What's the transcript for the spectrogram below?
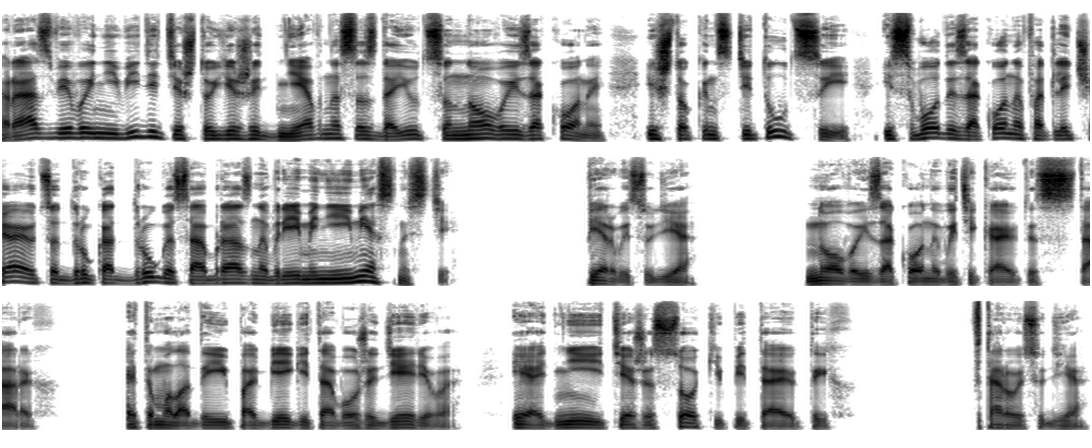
Разве вы не видите, что ежедневно создаются новые законы, и что конституции и своды законов отличаются друг от друга сообразно времени и местности? Первый судья. Новые законы вытекают из старых. Это молодые побеги того же дерева, и одни и те же соки питают их. Второй судья.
